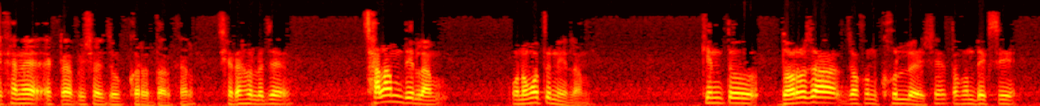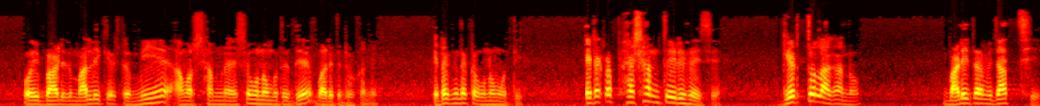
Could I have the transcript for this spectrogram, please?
এখানে একটা বিষয় যোগ করার দরকার। সেটা হলো যে, সালাম দিলাম, অনুমতি নিলাম, কিন্তু দরজা যখন খুললো এসে, তখন দেখছি ওই বাড়ির মালিকের একটা মেয়ে আমার সামনে এসে অনুমতি দিয়ে বাড়িতে ঢোকানি। এটা কিন্তু একটা অনুমতি। এটা একটা ফ্যাশন তৈরি হয়েছে। গেট তো লাগানো বাড়িতে আমি যাচ্ছি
